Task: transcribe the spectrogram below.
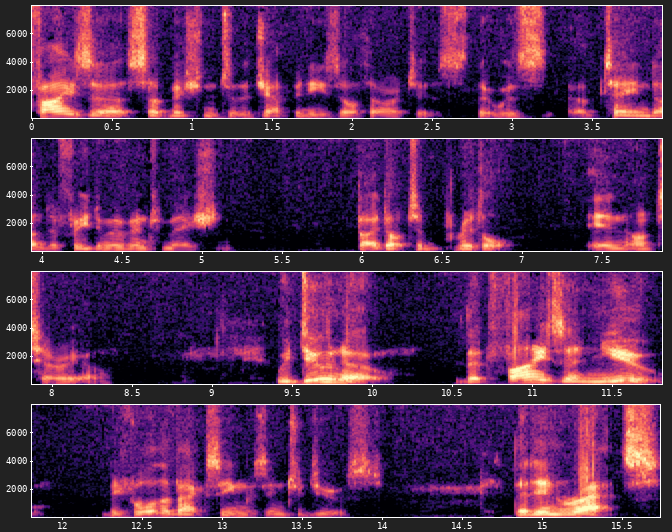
Pfizer submission to the Japanese authorities that was obtained under Freedom of Information by Dr. Bridle in Ontario. We do know that Pfizer knew before the vaccine was introduced that in rats,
